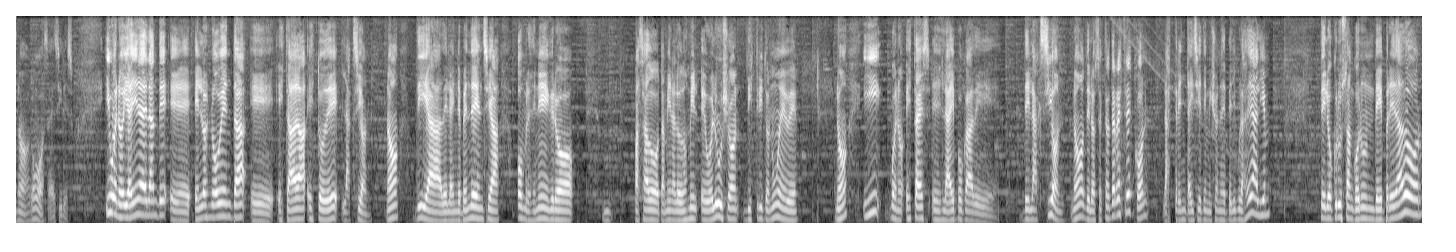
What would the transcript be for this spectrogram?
No, ¿cómo vas a decir eso? Y bueno, y ahí en adelante, eh, en los 90, eh, está esto de la acción, ¿no? Día de la Independencia, Hombres de Negro, m- pasado también a los 2000, Evolution, Distrito 9, ¿no? Y bueno, esta es, la época de, de la acción, ¿no? De los extraterrestres con las 37 millones de películas de Alien. Te lo cruzan con un depredador.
